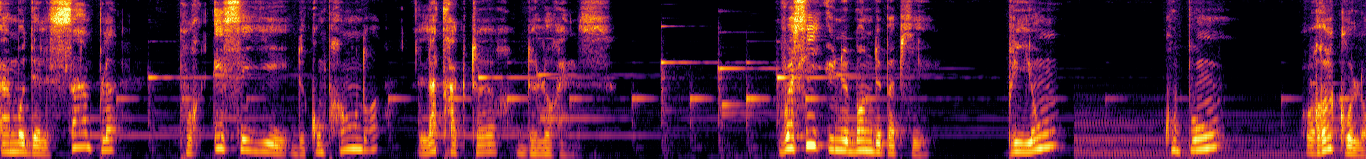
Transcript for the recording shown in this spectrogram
un modèle simple pour essayer de comprendre l'attracteur de Lorentz. Voici une bande de papier plions, coupons, recollons.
